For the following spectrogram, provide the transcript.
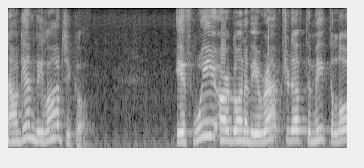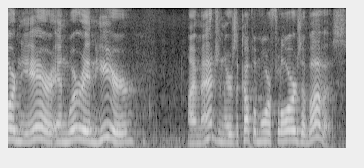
Now, again, be logical. If we are going to be raptured up to meet the Lord in the air and we're in here, I imagine there's a couple more floors above us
